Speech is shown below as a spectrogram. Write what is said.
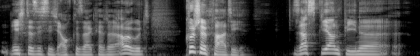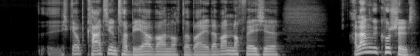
Nicht, dass ich es nicht auch gesagt hätte, aber gut. Kuschelparty. Saskia und Biene, äh, ich glaube, Kati und Tabea waren noch dabei, da waren noch welche. Alle haben gekuschelt.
